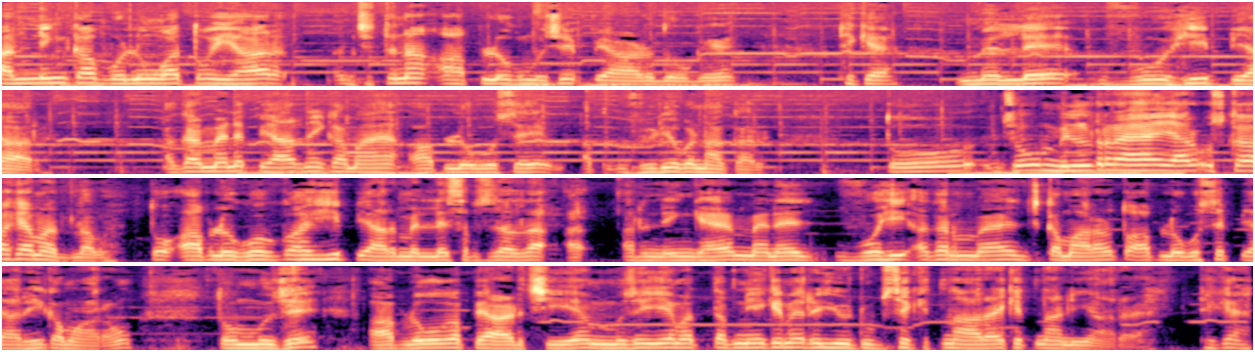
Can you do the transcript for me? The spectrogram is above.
अर्निंग का बोलूँगा तो यार जितना आप लोग मुझे प्यार दोगे, ठीक है, मिले वो ही प्यार। अगर मैंने प्यार नहीं कमाया आप लोगों से वीडियो बनाकर। तो जो मिल रहा है यार, उसका क्या मतलब? तो आप लोगों का ही प्यार मिल रहा है सबसे ज़्यादा अर्निंग है। मैंने वही, अगर मैं कमा रहा हूँ तो आप लोगों से प्यार ही कमा रहा हूँ। तो मुझे, आप लोगों का प्यार चाहिए। मुझे ये मतलब नहीं है कि मेरे यूट्यूब से कितना आ रहा है, कितना नहीं आ रहा है, ठीक है?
